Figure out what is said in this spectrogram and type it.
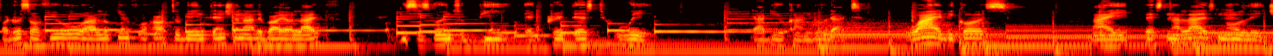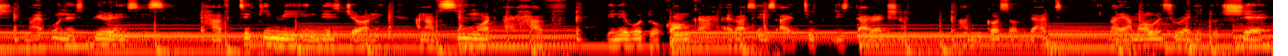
For those of you who are looking for how to be intentional about your life, this is going to be the greatest way that you can do that. Why? Because my personalized knowledge, my own experiences have taken me in this journey and I've seen what I have been able to conquer ever since I took this direction. And because of that, I am always ready to share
